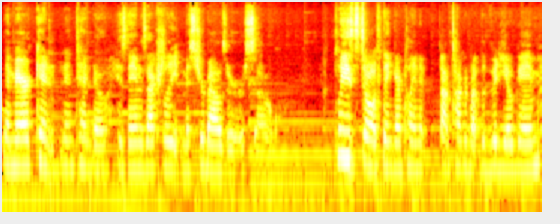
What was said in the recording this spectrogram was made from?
The American Nintendo, his name is actually Mr. Bowser, so please don't think I'm playing it I'm talking about the video game.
